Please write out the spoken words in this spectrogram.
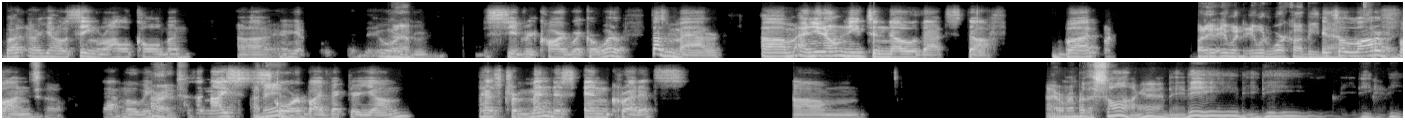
But uh, you know, seeing Ronald Colman, uh, you know, or Yeah. Cedric Hardwicke or whatever doesn't matter. Um, and you don't need to know that stuff. But But it, it would it would work on me. It's now, a lot of fun. So that movie all right, a nice in. score by Victor Young. It has tremendous end credits. Um, I remember the song. Yeah. Dee, dee, dee, dee, dee, dee, dee.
